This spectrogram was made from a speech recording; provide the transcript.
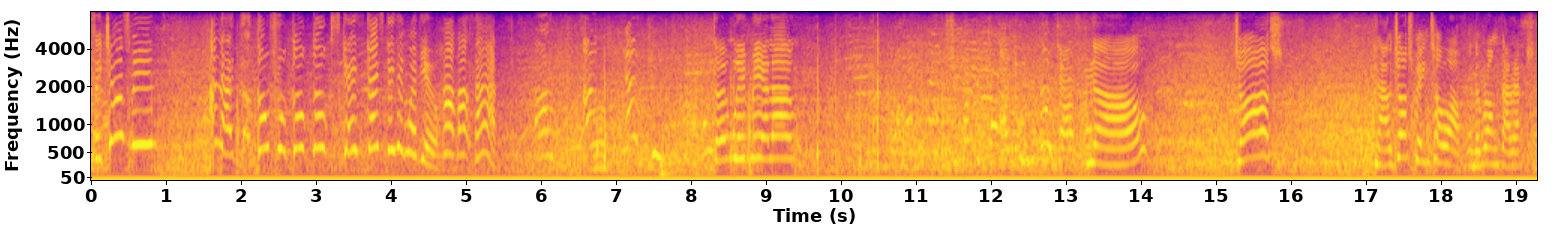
Say, Jasmine, Anna, go for go go skate skate skating with you. How about that? Oh, oh, no. Don't leave me alone. She went far. I don't know, Jasmine. No. Josh. Now Josh being towed off in the wrong direction.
